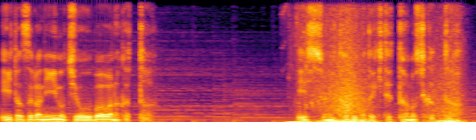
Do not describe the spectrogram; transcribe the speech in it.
いたずらに命を奪わなかった。一緒に旅もできて楽しかった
